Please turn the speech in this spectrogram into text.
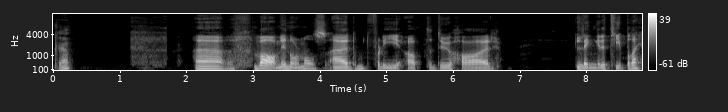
Okay. Uh, vanlig normals er dumt fordi at du har lengre tid på deg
